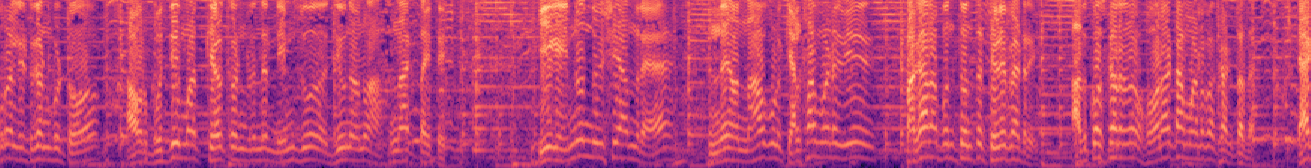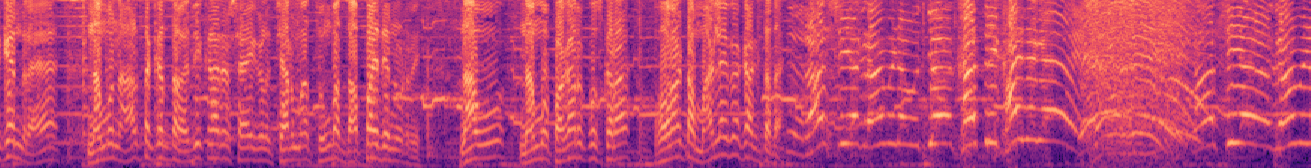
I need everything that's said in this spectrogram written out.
ಊರಲ್ಲಿ ಇಟ್ಕೊಂಡ್ಬಿಟ್ಟು ಅವ್ರ ಬುದ್ಧಿ ಮಾತು ಕೇಳ್ಕೊಂಡ್ರಿಂದ ನಿಮ್ ಜೀವನ ಜೀವನನು ಹಸನಾಗ್ತೈತೆ. ಈಗ ಇನ್ನೊಂದು ವಿಷಯ ಅಂದ್ರೆ ನಾವುಗಳು ಕೆಲಸ ಮಾಡಿದ್ವಿ ಪಗಾರ ಬಂತು ಅಂತ ತಿಳಿಬೇಡ್ರಿ. ಅದಕ್ಕೋಸ್ಕರ ನಾವು ಹೋರಾಟ ಮಾಡ್ಬೇಕಾಗ್ತದೆ. ಯಾಕೆಂದ್ರೆ ನಮ್ಮನ್ನ ಆಳ್ತಕ್ಕಂತ ಅಧಿಕಾರಶಾಹಿಗಳ ಚರ್ಮ ತುಂಬಾ ದಪ್ಪ ಇದೆ ನೋಡ್ರಿ. ನಾವು ನಮ್ಮ ಪಗಾರಕ್ಕೋಸ್ಕರ ಹೋರಾಟ ಮಾಡಲೇಬೇಕಾಗ್ತದೆ. ರಾಷ್ಟ್ರೀಯ ಗ್ರಾಮೀಣ ಉದ್ಯೋಗ ಖಾತ್ರಿ ಕಾಯ್ದೆಗೆ! ರಾಷ್ಟ್ರೀಯ ಗ್ರಾಮೀಣ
